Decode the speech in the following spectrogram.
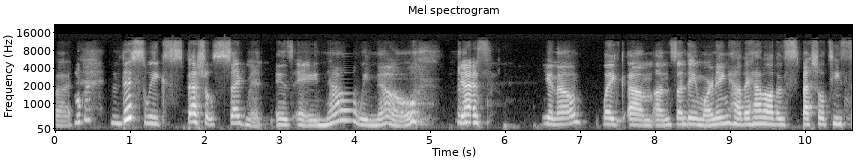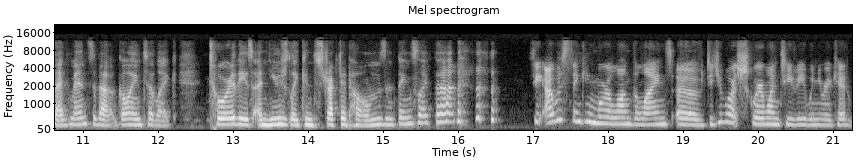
but Okay. this week's special segment is a now we know. Yes. you know like um on sunday morning how they have all those specialty segments about going to like tour these unusually constructed homes and things like that See, I was thinking more along the lines of Did you watch Square One TV when you were a kid?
